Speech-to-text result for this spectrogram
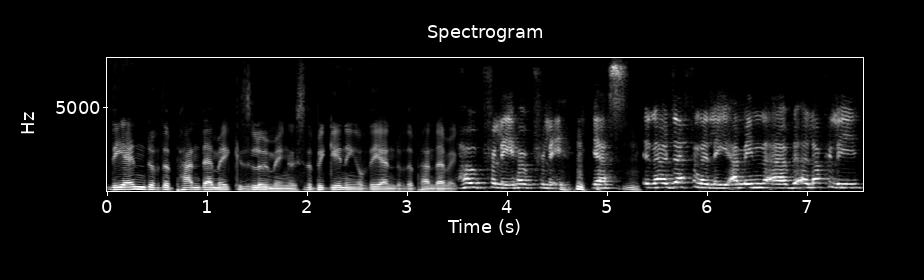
the end of the pandemic is looming. This is the beginning of the end of the pandemic. Hopefully, hopefully, yes, no, definitely. I mean, uh, luckily,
